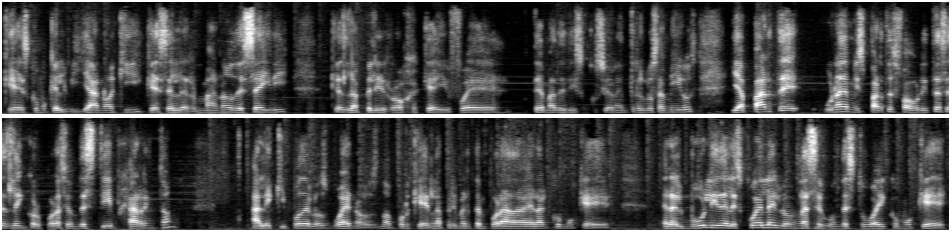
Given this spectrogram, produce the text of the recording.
que es como que el villano aquí, que es el hermano de Sadie, que es la pelirroja que ahí fue tema de discusión entre los amigos. Y aparte, una de mis partes favoritas es la incorporación de Steve Harrington, al equipo de los buenos, ¿no? Porque en la primera temporada eran como que era el bully de la escuela y luego en la segunda estuvo ahí como que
